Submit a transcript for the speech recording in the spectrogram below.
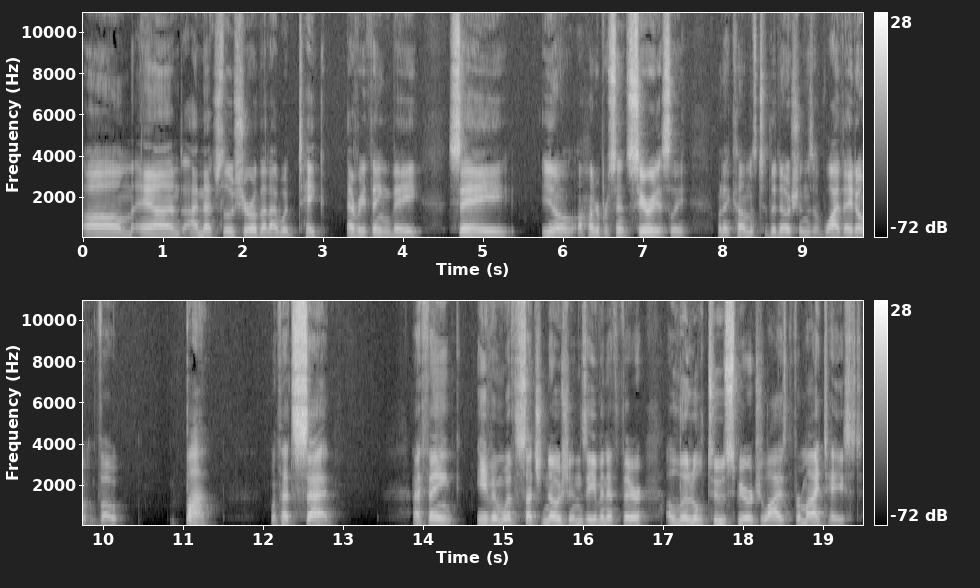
Um, and I'm not so sure that I would take everything they say you know, 100% seriously when it comes to the notions of why they don't vote. But with that said, I think even with such notions, even if they're a little too spiritualized for my taste,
